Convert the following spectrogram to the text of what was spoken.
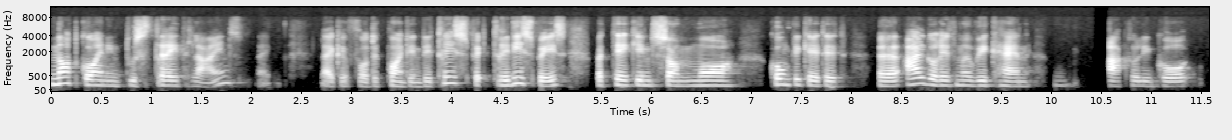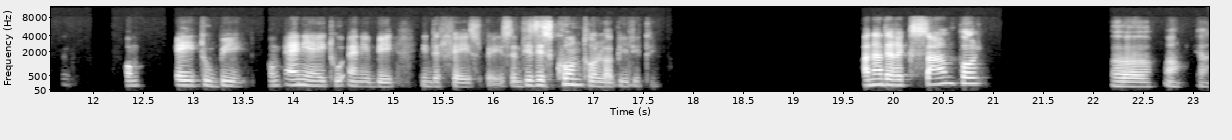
not going into straight lines, like, like for the point in the 3D space, but taking some more complicated uh, algorithm, we can actually go from A to B, from any A to any B in the phase space. And this is controllability. Another example, uh, oh yeah,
